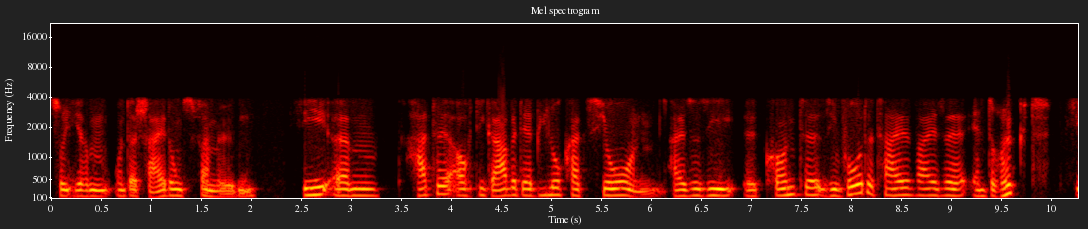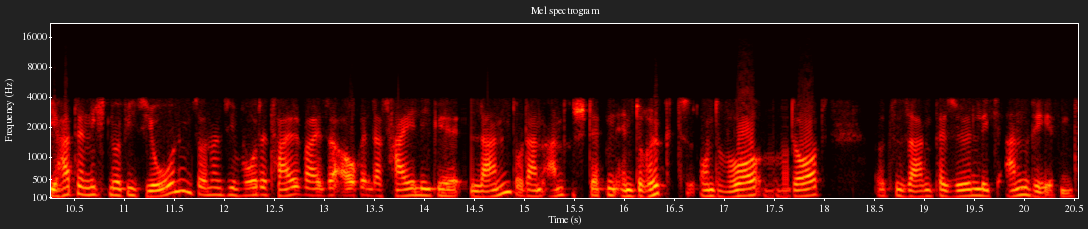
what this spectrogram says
zu ihrem Unterscheidungsvermögen. Sie ähm, hatte auch die Gabe der Bilokation. Also sie äh, konnte, sie wurde teilweise entrückt Sie hatte nicht nur Visionen, sondern sie wurde teilweise auch in das heilige Land oder an andere Städten entrückt und war dort sozusagen persönlich anwesend.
